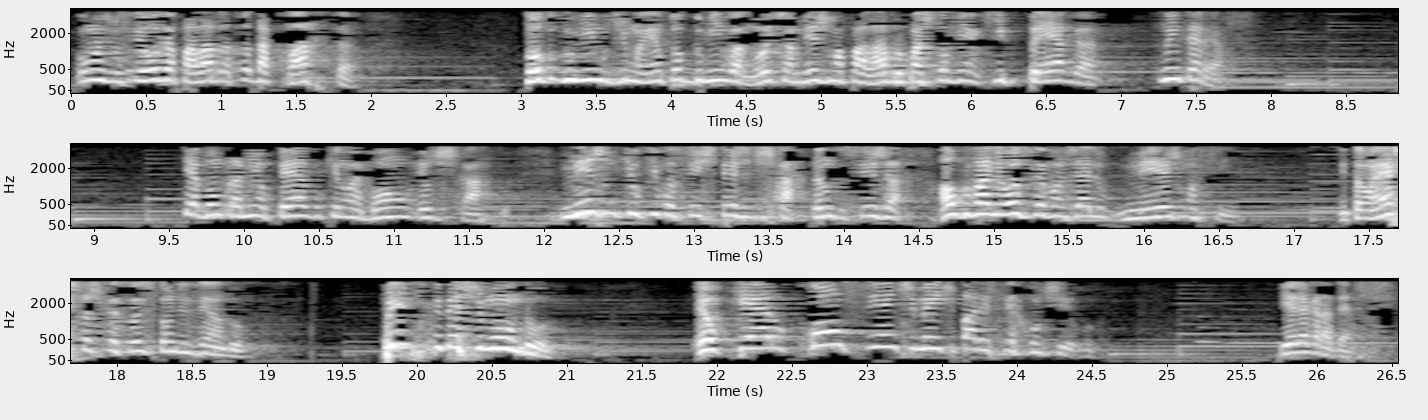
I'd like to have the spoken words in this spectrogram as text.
Como você ouve a palavra toda quarta, todo domingo de manhã, todo domingo à noite, a mesma palavra, o pastor vem aqui, prega, não interessa. O que é bom para mim eu pego, o que não é bom eu descarto. Mesmo que o que você esteja descartando seja algo valioso do Evangelho, mesmo assim. Então estas pessoas estão dizendo, príncipe deste mundo, eu quero conscientemente parecer contigo. E ele agradece.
